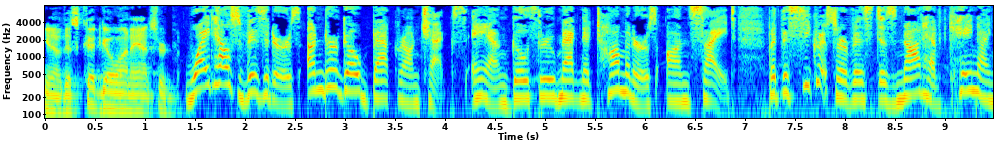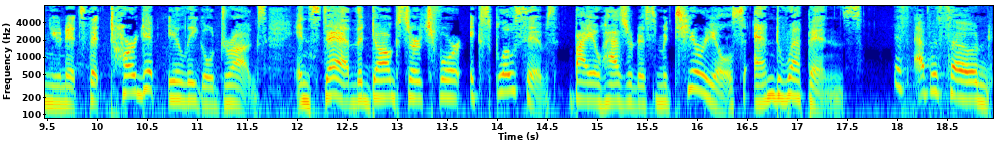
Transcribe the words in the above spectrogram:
you know, this could go unanswered. White House visitors undergo background checks and go through magnetometers on site. But the Secret Service does not have canine units that target illegal drugs. Instead, the dogs search for explosives, biohazardous materials, and weapons. This episode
